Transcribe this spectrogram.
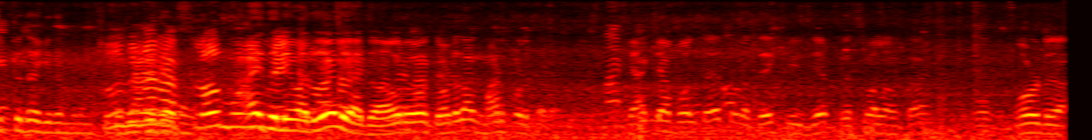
ಚಿಕ್ಕದಾಗಿದೆ ಮೇಡಮ್ ಟೂ ವೀಲರ್ ಸ್ಲೋ ಆಯ್ತು ನೀವು ಅದು ಹೇಳಿ ಅದು ಅವರು ದೊಡ್ಡದಾಗಿ ಮಾಡ್ಕೊಡ್ತಾರೆ क्या क्या बोलते हैं थोड़ा देख लीजिए प्रेस वालों का वो बोर्ड अ,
